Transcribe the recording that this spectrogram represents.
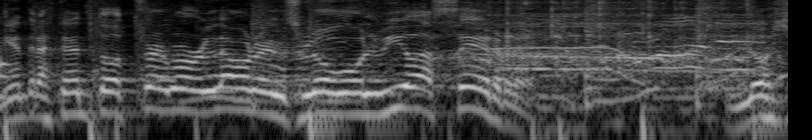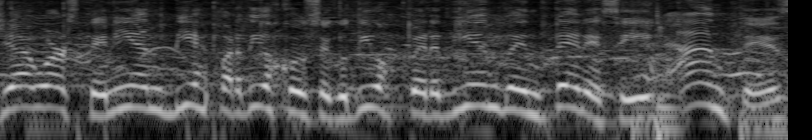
Mientras tanto, Trevor Lawrence lo volvió a hacer. Los Jaguars tenían 10 partidos consecutivos perdiendo en Tennessee. Antes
